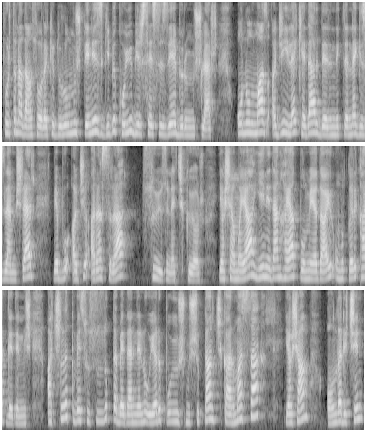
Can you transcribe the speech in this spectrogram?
Fırtınadan sonraki durulmuş deniz gibi koyu bir sessizliğe bürünmüşler. Onulmaz acı ile keder derinliklerine gizlenmişler ve bu acı ara sıra su yüzüne çıkıyor. Yaşamaya, yeniden hayat bulmaya dair umutları katledilmiş. Açlık ve susuzluk da bedenlerini uyarıp bu uyuşmuşluktan çıkarmazsa yaşam onlar için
